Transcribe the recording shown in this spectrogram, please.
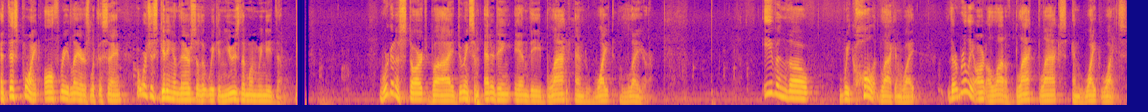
At this point, all three layers look the same, but we're just getting them there so that we can use them when we need them. We're going to start by doing some editing in the black and white layer. Even though we call it black and white, there really aren't a lot of black blacks and white whites.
